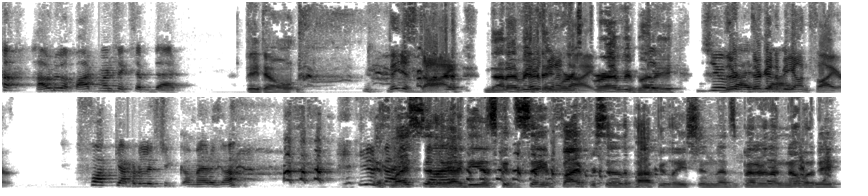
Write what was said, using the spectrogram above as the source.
How do apartments accept that? They don't. They just die. Not everything works die. for everybody. You they're they're going to be on fire. Fuck capitalistic America. you If my silly die. ideas could save five percent of the population, that's better than nobody.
